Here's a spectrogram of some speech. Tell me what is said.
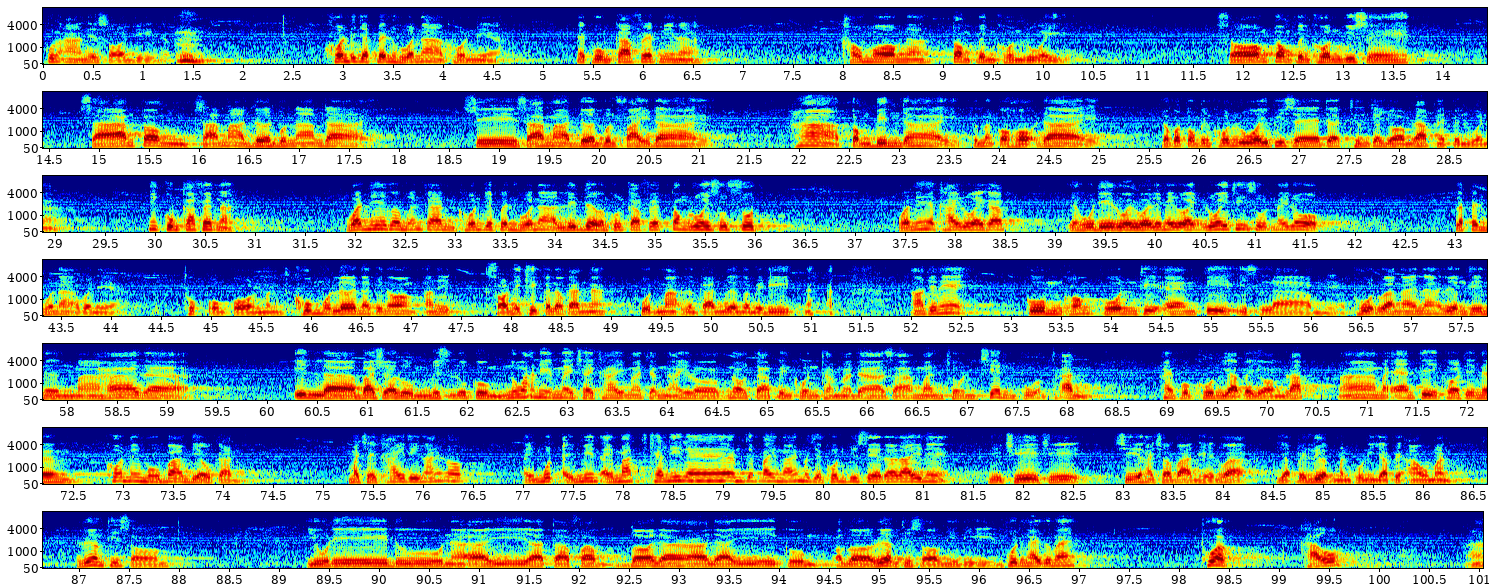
คุณอ่านเนี่ยสอนดีนะคนที่จะเป็นหัวหน้าคนเนี่ย ในกลุ่มกาเฟสนี่นะ เขามองนะ ต้องเป็นคนรวย สองต้องเป็นคนวิเศษ สามต้องสามารถเดินบนน้ำได้สี่สามารถเดินบนไฟได้ห้าต้องบินได้คือมันก็เหาะได้ แล้วก็ต้องเป็นคนรวยพิเศษถึงจะยอมรับให้เป็นหัวหน้า นี่กลุ่มกาเฟสนะวันนี้ก็เหมือนกัน คนจะเป็นหัวหน้าลีดเดอร์ของคุณกาเฟสต้องรวยสุดๆ วันนี้ใครรวยครับยาฮูดีรวยรวยหรือไม่รวย รวยที่สุดในโลก และเป็นหัวหน้าวันนี้ ทุกองค์กรมันคุมหมดเลยนะพี่น้อง อันนี้สอนในคลิปกันแล้วกันนะพูดมาเรื่องการเมืองก็ไม่ดีนะเอาทีนี้กลุ่มของคนที่แอนตี้อิสลามเนี่ยพูดว่าไงนะ เรื่องที่หนึ่งมาฮาดาอิลลาบาชารุม มิสลุกุมนัวนี่ไม่ใช่ใครมาจากไหนหรอก นอกจากเป็นคนธรรมดาสามัญชน เช่นพวกท่าน ให้พวกคุณอย่าไปยอมรับมาแอนตี้ข้อที่หนึ่งคนในหมู่บ้านเดียวกัน ไม่ใช่ใครที่ไหนหรอกไอ้มุดไอ้มินไอ้มัด แค่นี้แหละมันจะไปไหนไม่ใช่คนพิเศษอะไรนี่นี่ชี้ชี้ชี้ให้ชาวบ้านเห็นว่า อย่าไปเลือกมันคนนี้อย่าไปเอามัน เรื่องที่สองยูรีดูนาอายาตาฟับดอลาอะลัยกุมอัลลอฮ์เรื่องที่สองนี่ดี พูดยังไงรู้ไหมพวกเขาอะ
